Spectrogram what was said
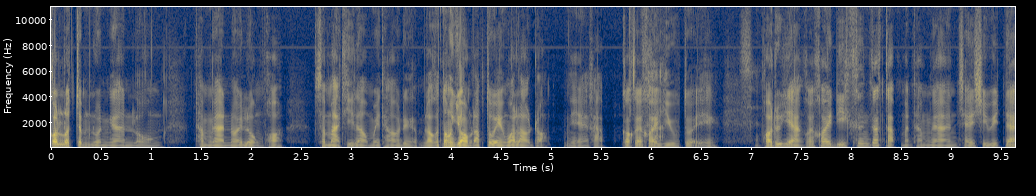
ก็ลดจำนวนงานลงทำงานน้อยลง เพราะสมาธิเราไม่เท่าเดิม เราก็ต้องยอมรับตัวเองว่าเราดรอปเนี่ยครับก็ค่อยๆฮิวตัวเอง พอทุกอย่างค่อยๆ ดีขึ้นก็กลับมาทำงานใช้ชีวิตได้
